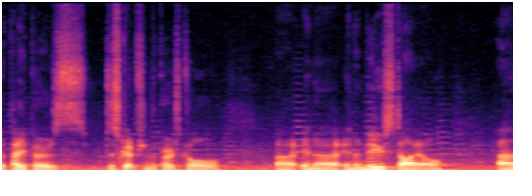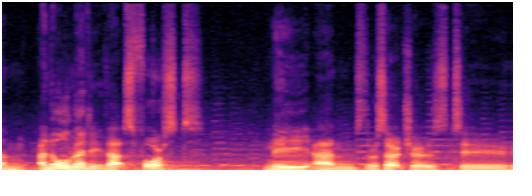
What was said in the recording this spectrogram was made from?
the paper's description of the protocol uh, in, a, in a new style. Um, and already that's forced me and the researchers to,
